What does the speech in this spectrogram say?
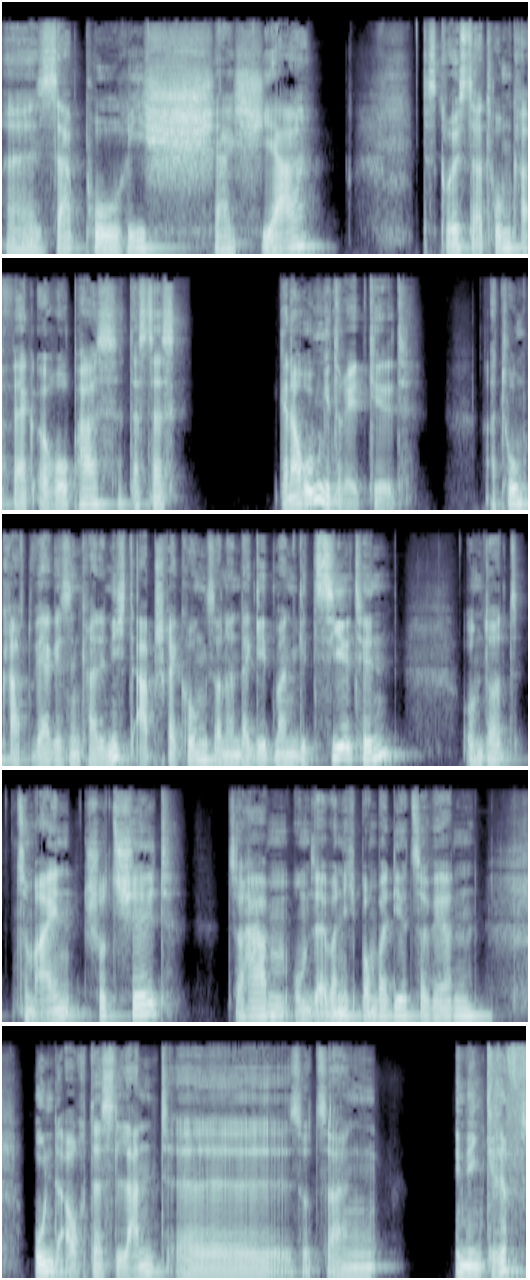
äh, Saporischschja, das größte Atomkraftwerk Europas, dass das genau umgedreht gilt. Atomkraftwerke sind gerade nicht Abschreckung, sondern da geht man gezielt hin, um dort zum einen Schutzschild zu haben, um selber nicht bombardiert zu werden und auch das Land äh, sozusagen in den Griff,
